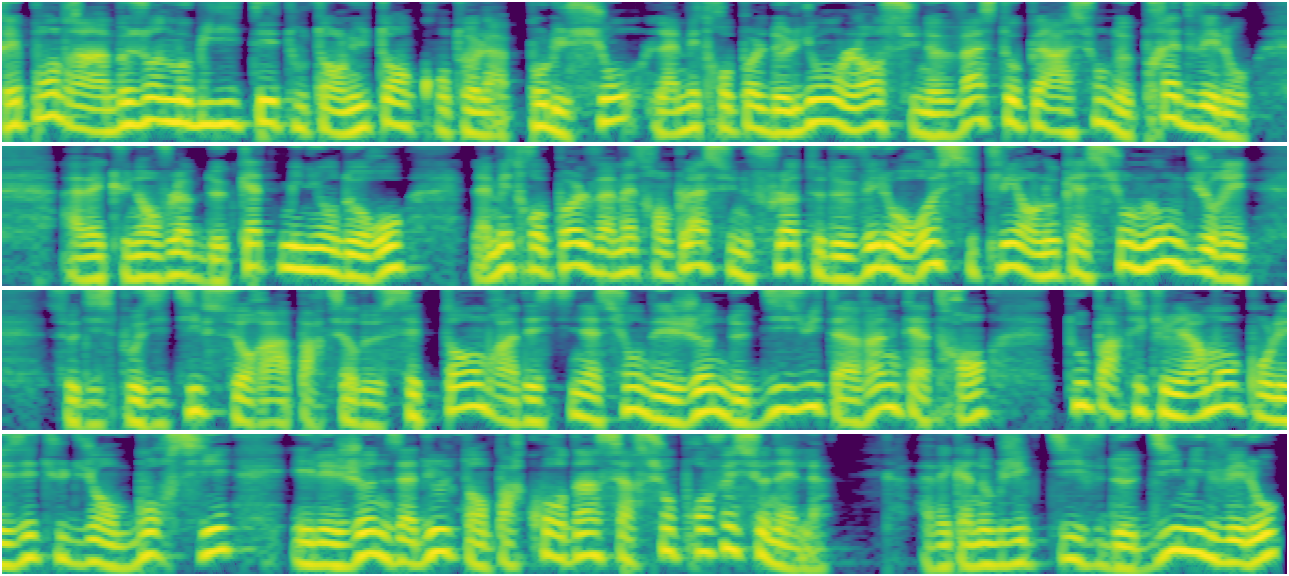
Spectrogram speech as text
Répondre à un besoin de mobilité tout en luttant contre la pollution, la métropole de Lyon lance une vaste opération de prêt de vélo. Avec une enveloppe de 4 millions d'euros, la métropole va mettre en place une flotte de vélos recyclés en location longue durée. Ce dispositif sera à partir de septembre à destination des jeunes de 18 à 24 ans, tout particulièrement pour les étudiants boursiers et les jeunes adultes en parcours d'insertion professionnelle. Avec un objectif de 10 000 vélos,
